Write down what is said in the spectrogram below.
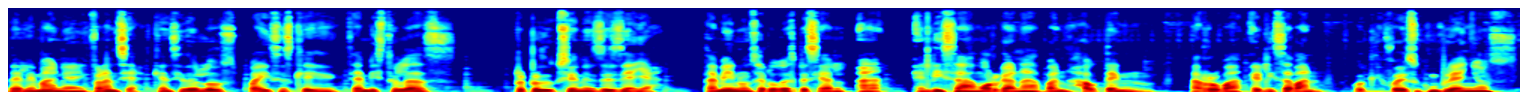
de Alemania y Francia, que han sido los países que se han visto las reproducciones desde allá. También un saludo especial a Elisa Morgana Van Houten, arroba Elisa Van, porque fue su cumpleaños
